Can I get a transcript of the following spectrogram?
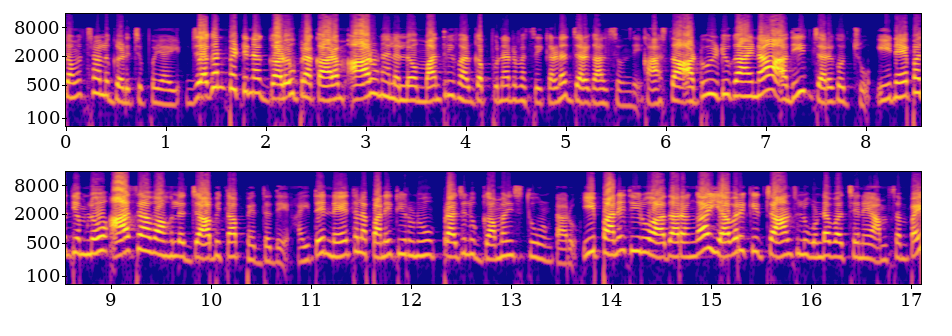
సంవత్సరాలు గడిచిపోయాయి. జగన్ పెట్టిన గడువు ప్రకారం ఆరు నెలల్లో మంత్రివర్గ పునర్వసీకరణ జరగాల్సి ఉంది. కాస్త అటు ఇటుగా అయినా అది జరగొచ్చు. ఈ నేపథ్యంలో ఆశావాహుల జాబితా పెద్దదే. అయితే నేతల పనితీరును ప్రజలు గమనిస్తూ ఉంటారు. ఈ పనితీరు ఆధారంగా ఎవరికి ఛాన్సులు ఉండవచ్చనే అంశంపై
